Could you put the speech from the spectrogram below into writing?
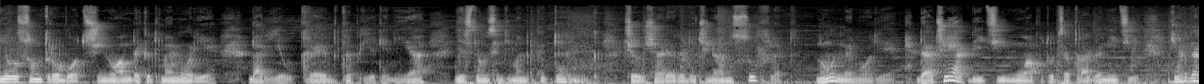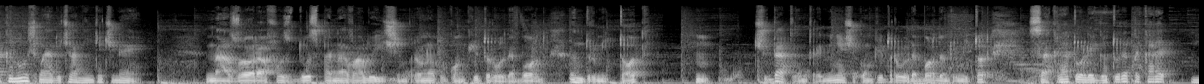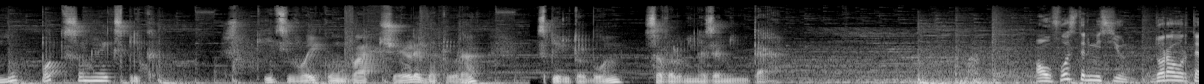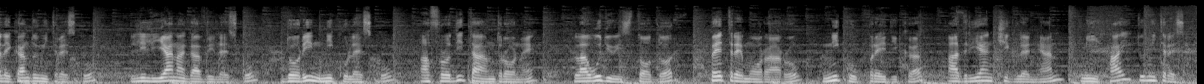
Eu sunt robot și nu am decât memorie, dar eu cred că prietenia este un sentiment puternic, ce își are rădăcina în suflet, nu în memorie. De aceea Biții nu a putut să tragă niții, chiar dacă nu își mai aducea aminte cine e. Nazor a fost dus pe nava lui și împreună cu computerul de bord îndrumit tot Hm. Ciudat, între mine și computerul de bord într-un tot s-a creat o legătură pe care nu pot să mi-o explic. Știți voi cumva ce legătură? Spiritul bun să vă lumineze mintea. Au fost în misiune Dora Ortelecan Dumitrescu, Liliana Gavrilescu, Dorin Niculescu, Afrodita Androne, Claudiu Istodor, Petre Moraru, Nicu Predică, Adrian Ciglenean, Mihai Dumitrescu.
